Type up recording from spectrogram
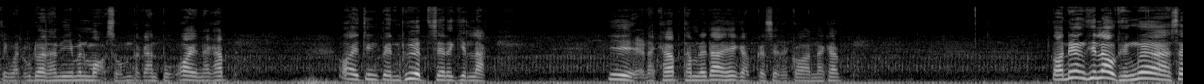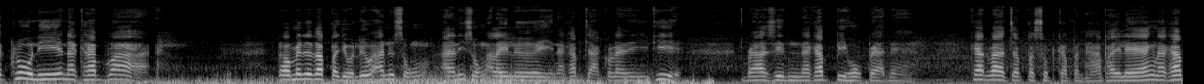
จังหวัดอุดรธานีมันเหมาะสมต่อการปลูกอ้อยนะครับ อ้อยจึงเป็นพืชเศรษฐกิจหลัก ที่นะครับทำรายได้ให้กับเกษตรกรนะครับ ต่อเนื่องที่เล่าถึงเมื่อสักครู่นี้นะครับว่าเราไม่ได้รับประโยชน์หรืออนิสงส์อานิสงส์อะไรเลยนะครับ จากกรณีที่บราซิลนะครับปี 68 เนี่ยคาดว่าจะประสบกับปัญหาภัยแล้งนะครับ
